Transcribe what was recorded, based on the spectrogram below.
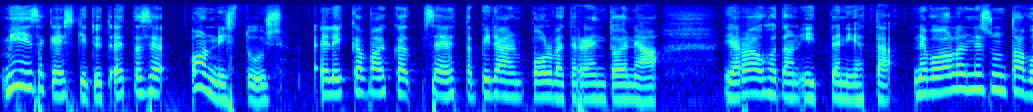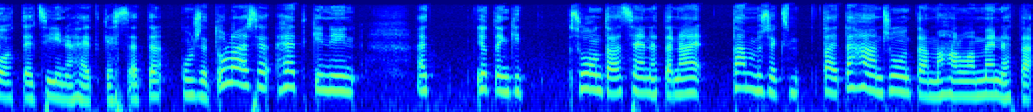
mihin sä keskityt, että se onnistuisi. Eli vaikka se, että pidän polvet rentoina ja, ja rauhoitan itteni, että ne voi olla ne sun tavoitteet siinä hetkessä, että kun se tulee se hetki, niin että jotenkin suuntaat sen, että näin, tämmöiseksi, tai tähän suuntaan mä haluan mennä, että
